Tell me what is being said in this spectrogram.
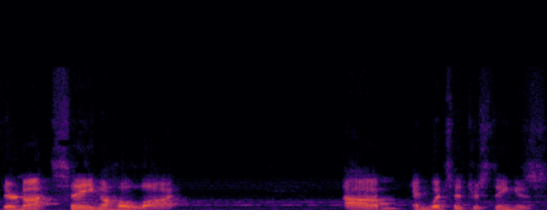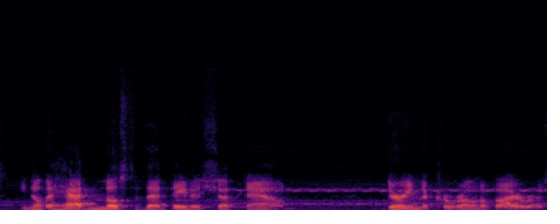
they're not saying a whole lot um, and what's interesting is, you know, they had most of that data shut down during the coronavirus.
